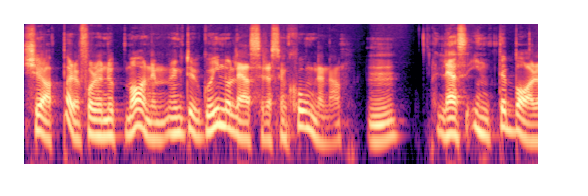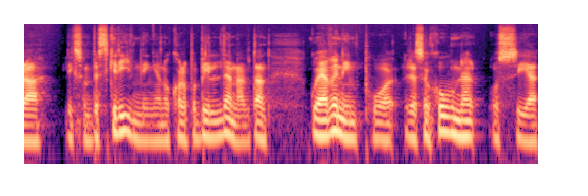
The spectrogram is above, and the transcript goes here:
köpare får en uppmaning, men du, gå in och läs recensionerna. Mm. Läs inte bara liksom beskrivningen och kolla på bilderna, utan gå även in på recensioner och se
